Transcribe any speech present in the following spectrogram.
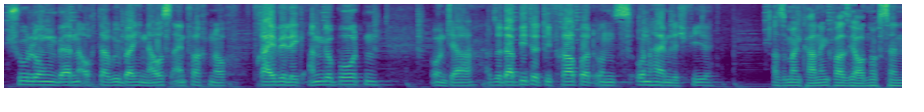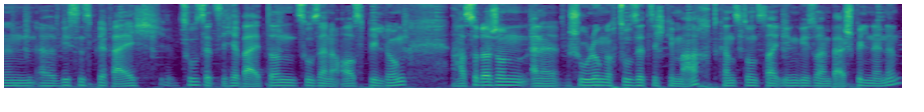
Schulungen werden auch darüber hinaus einfach noch freiwillig angeboten. Und ja, also da bietet die Fraport uns unheimlich viel. Also man kann dann quasi auch noch seinen äh, Wissensbereich zusätzlich erweitern zu seiner Ausbildung. Hast du da schon eine Schulung noch zusätzlich gemacht? Kannst du uns da irgendwie so ein Beispiel nennen?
